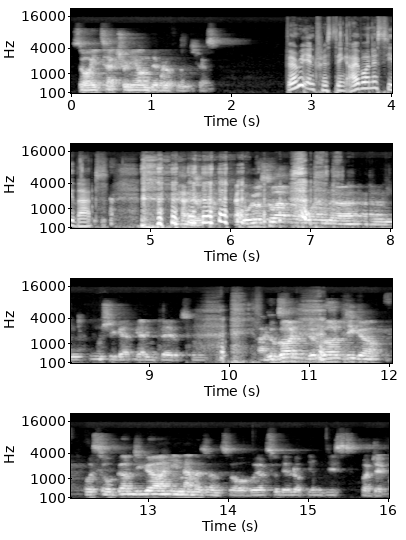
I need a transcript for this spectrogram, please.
So it's actually on development, yes. Very interesting. I want to see that. and we also have one, uh, um, she get, getting played also. The, gold, the God Digger, also gold Digger in Amazon. So we're also developing this project.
